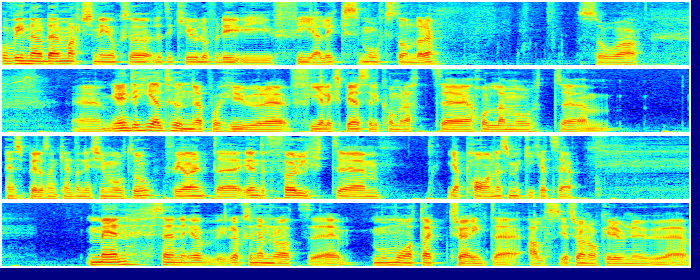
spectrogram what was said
och vinna den matchen är också lite kul för det är ju Felix motståndare. Så eh, ehm, jag är inte helt hundra på hur eh, Felix spelstil kommer att eh, hålla mot ehm, en spelare som Kenta Nishimoto. För jag har inte, jag har inte följt eh, japanen så mycket kan jag inte säga. Men sen, jag vill också nämna att eh, Momota tror jag inte alls. Jag tror han åker ur nu eh,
